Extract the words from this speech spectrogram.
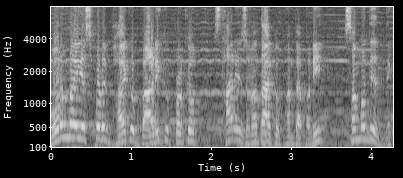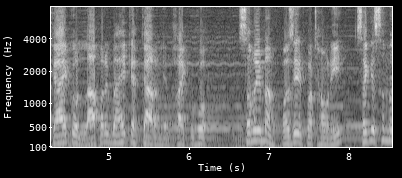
मोरङमा यसपटक भएको बाढीको प्रकोप स्थानीय जनताको भन्दा पनि सम्बन्धित निकायको लापरवाहीका कारणले भएको हो। समयमा बजेट पठाउने सकेसम्म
